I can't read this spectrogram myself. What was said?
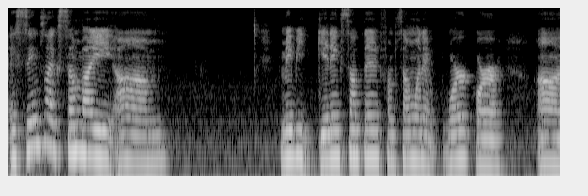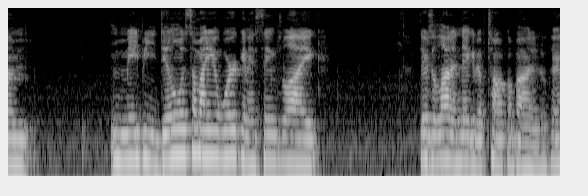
It seems like somebody um, maybe getting something from someone at work or um, maybe dealing with somebody at work and it seems like there's a lot of negative talk about it, okay?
